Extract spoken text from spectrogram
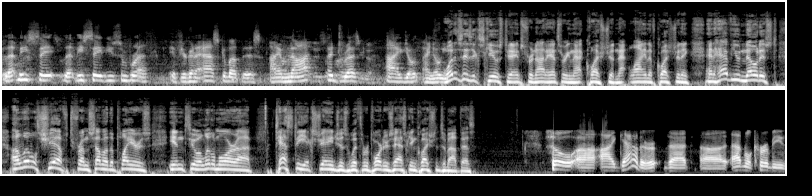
Let me say. Let me save you some breath if you're going to ask about this, I am not addressing. I don't. I know. You. What is his excuse, James, for not answering that question, that line of questioning? And have you noticed a little shift from some of the players into a little more uh, testy exchanges with reporters asking questions about this? So uh, I gather that uh, Admiral Kirby's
